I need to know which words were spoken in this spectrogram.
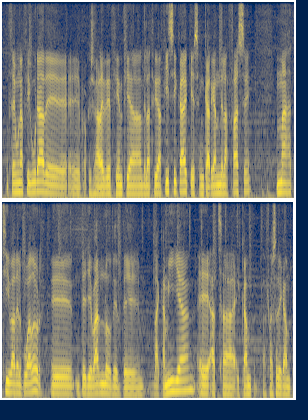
Entonces, una figura de eh, profesionales de ciencia de la actividad física que se encargan de la fase más activa del jugador, eh, de llevarlo desde la camilla eh, hasta el campo, la fase de campo.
